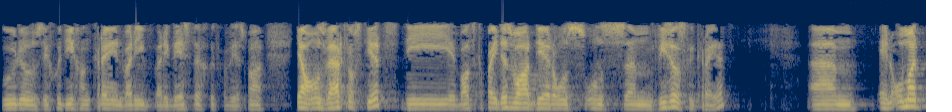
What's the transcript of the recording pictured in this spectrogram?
Hoe ons dit goed hier gaan kry en wat die wat die beste goed gewees. Maar ja, ons werk nog steeds. Die maatskappy dis waardeur ons ons ehm um, visas gekry het. Ehm um, en omdat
